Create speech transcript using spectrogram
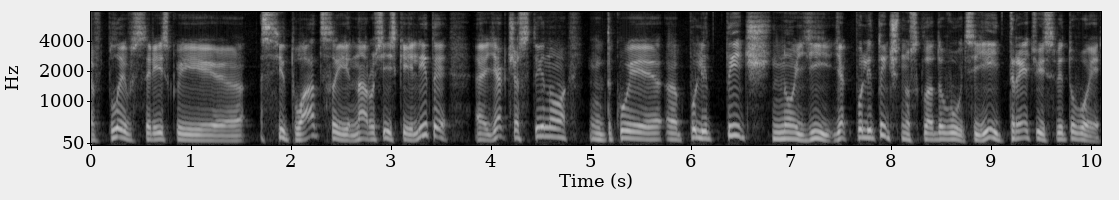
вплив сирійської е, ситуації на російські еліти е, як частину такої політичної, як політичну складову цієї третьої світової.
